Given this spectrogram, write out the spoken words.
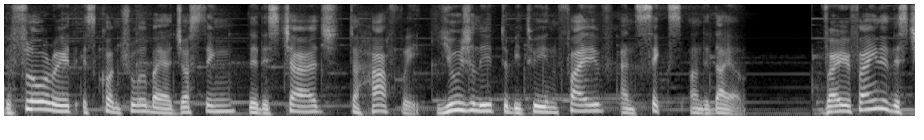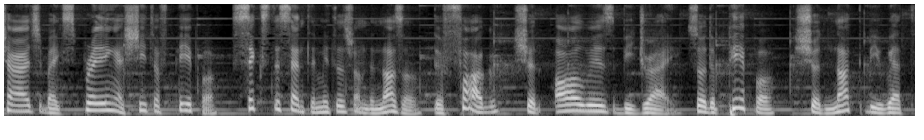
the flow rate is controlled by adjusting the discharge to halfway, usually to between 5 and 6 on the dial. Verifying the discharge by spraying a sheet of paper 60 centimeters from the nozzle, the fog should always be dry, so the paper should not be wet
